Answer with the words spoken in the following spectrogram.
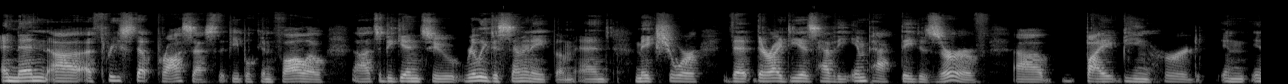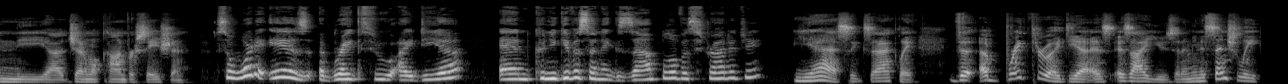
and then uh, a three step process that people can follow uh, to begin to really disseminate them and make sure that their ideas have the impact they deserve uh, by being heard in in the uh, general conversation. So, what is a breakthrough idea? And can you give us an example of a strategy? Yes, exactly. The a breakthrough idea as as I use it, I mean essentially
